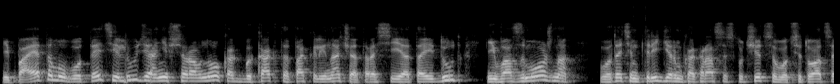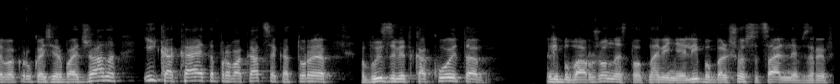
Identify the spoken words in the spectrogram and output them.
И поэтому вот эти люди, они все равно как бы как-то так или иначе от России отойдут. И, возможно, вот этим триггером как раз и случится вот ситуация вокруг Азербайджана и какая-то провокация, которая вызовет какое-то либо вооруженное столкновение, либо большой социальный взрыв.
